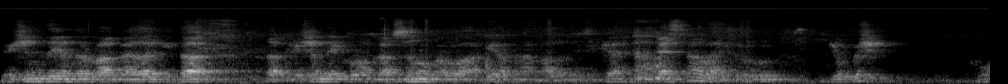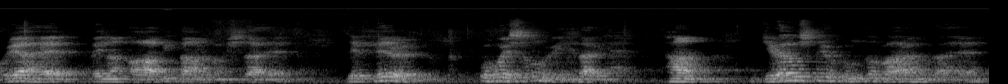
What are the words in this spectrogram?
ਕ੍ਰਿਸ਼ਨ ਦੇ ਅੰਦਰ ਬਲ ਪੈਦਾ ਕੀਤਾ, ਤਾਂ ਕ੍ਰਿਸ਼ਨ ਦੇ ਕੋਲੋਂ ਕੰਸ ਨੂੰ ਮਰਵਾ ਕੇ ਆਪਣਾ ਬਲ ਵੇਖਿਆ ਹੈ। ਇਸ ਤਰ੍ਹਾਂ ਵਾਹਿਗੁਰੂ ਜੋ ਕੁਛ ਹੋ ਰਿਹਾ ਹੈ, ਪਹਿਲਾਂ ਆਪ ਹੀ ਤਾਣ ਬਖਸ਼ਦਾ ਹੈ ਤੇ ਫਿਰ ਉਹ ਇਸ ਨੂੰ ਵੇਖਦਾ ਵੀ ਹੈ ਹਾਂ, ਜਿਹੜਾ ਉਸ ਹੁਕਮ ਤੋਂ ਬਾਹਰ ਹੁੰਦਾ ਹੈ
